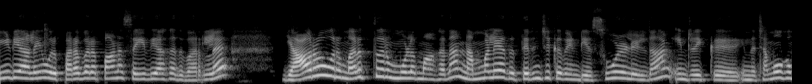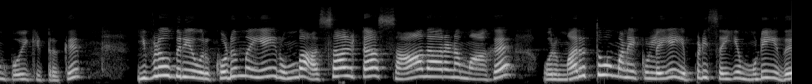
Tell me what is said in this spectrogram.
மீடியாலையும் ஒரு பரபரப்பான செய்தியாக அது வரல. யாரோ ஒரு மருத்துவர் மூலமாக தான் நம்மளே அதை தெரிஞ்சுக்க வேண்டிய சூழலில் தான் இன்றைக்கு இந்த சமூகம் போய்கிட்டு இருக்கு. இவ்வளோ பெரிய ஒரு கொடுமையை ரொம்ப அசால்ட்டாக சாதாரணமாக ஒரு மருத்துவமனைக்குள்ளேயே எப்படி செய்ய முடியுது?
